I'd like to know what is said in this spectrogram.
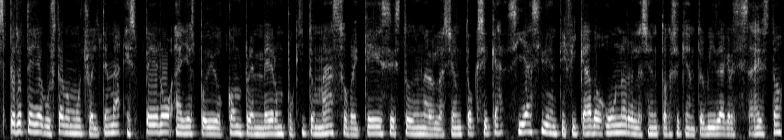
Espero te haya gustado mucho el tema, espero hayas podido comprender un poquito más sobre qué es esto de una relación tóxica. Si has identificado una relación tóxica en tu vida gracias a esto,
